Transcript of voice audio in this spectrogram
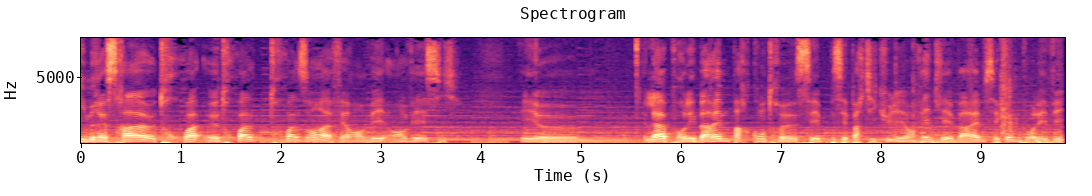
il me restera 3, ans à faire en, V- en VSI. Et euh, là, pour les barèmes, par contre, euh, c'est particulier. En fait, les barèmes, c'est comme pour les VIE.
